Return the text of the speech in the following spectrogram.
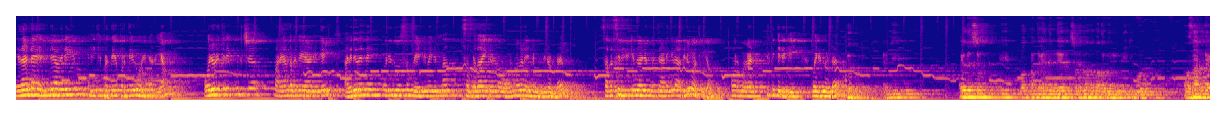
ഏതാണ്ട് എല്ലാവരെയും എനിക്ക് പ്രത്യേക പ്രത്യേകമായിട്ട് അറിയാം. ഓരോരുത്തരെ കുറിച്ച് പറയാൻ തുടങ്ങുകയാണെങ്കിൽ അതിന് തന്നെ ഒരു ദിവസം വേണ്ടി വരുന്ന സമ്പ്രദായത്തിലുള്ള ഓർമ്മകൾ എന്റെ മുന്നിലുണ്ട്. സദസ്സിലിരിക്കുന്നവരെ കുറിച്ചാണെങ്കിൽ അതിലും അധികം ഓർമ്മകൾ തിക്കി തിരക്കി വരുന്നുണ്ട് ഏകദേശം ഈ പഞ്ചായത്തിന്റെ പ്രസിഡന്റ് എന്ന പദവിയിൽ ഇരിക്കുമ്പോൾ അവസാനത്തെ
